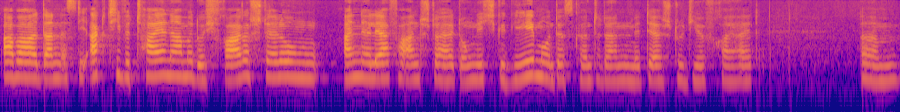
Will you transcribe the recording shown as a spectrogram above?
Aber dann ist die aktive Teilnahme durch Fragestellungen an der Lehrveranstaltung nicht gegeben und das könnte dann mit der Studierfreiheit ähm,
